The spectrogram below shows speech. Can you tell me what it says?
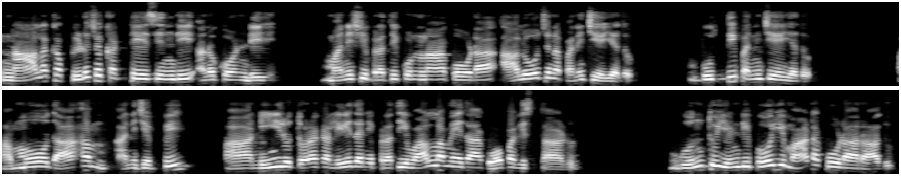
నాలక పిడుచ కట్టేసింది అనుకోండి మనిషి బ్రతికున్నా కూడా ఆలోచన పనిచేయదు బుద్ధి పనిచేయదు అమ్మో దాహం అని చెప్పి ఆ నీరు దొరకలేదని ప్రతి వాళ్ళ మీద కోపగిస్తాడు. గొంతు ఎండిపోయి మాట కూడా రాదు.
